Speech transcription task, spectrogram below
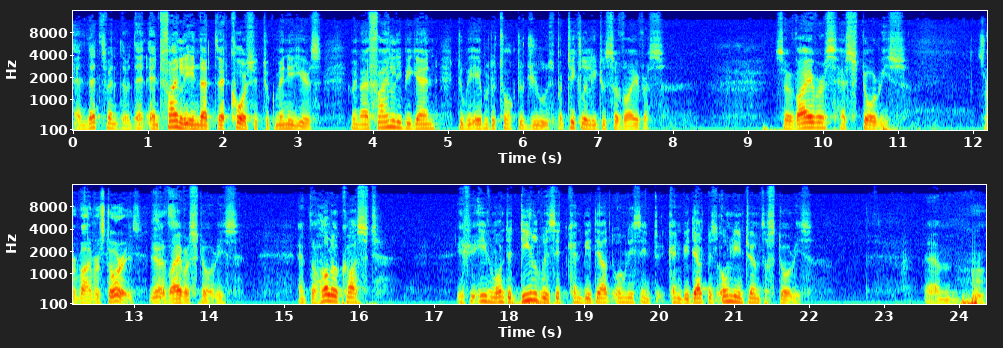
and that's when, the, and finally in that, that course, it took many years, when I finally began to be able to talk to Jews, particularly to survivors. Survivors have stories. Survivor stories, yes. Survivor stories. And the Holocaust, if you even want to deal with it, can be dealt, only in, can be dealt with only in terms of stories. Um,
